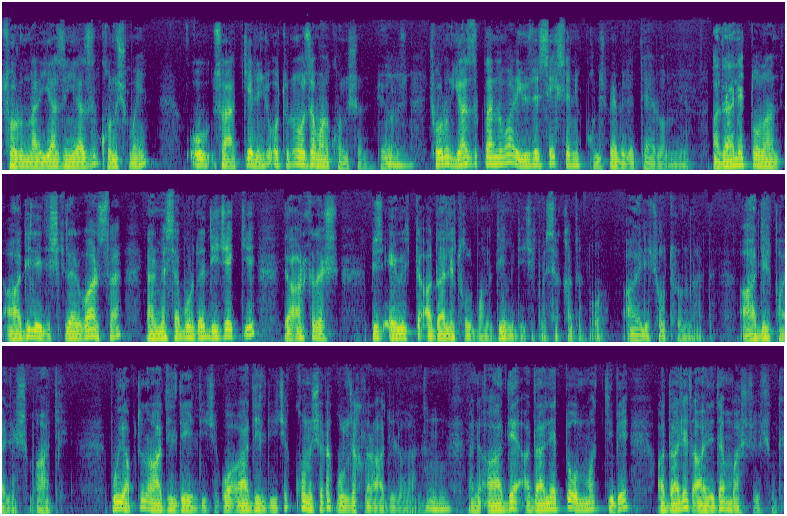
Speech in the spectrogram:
Sorunları yazın yazın konuşmayın. O saat gelince oturun o zaman konuşun diyoruz. Çoğunun yazdıklarını var ya yüzde seksenin konuşmaya bile değer olmuyor. Adaletli olan adil ilişkiler varsa yani mesela burada diyecek ki ya arkadaş biz evlilikte adalet olmalı değil mi diyecek mesela kadın o aile içi oturumlarda. Adil paylaşım adil. Bu yaptığın adil değil diyecek. O adil diyecek. Konuşarak bulacaklar adil olanı. Yani ade adaletli olmak gibi adalet aileden başlıyor çünkü.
